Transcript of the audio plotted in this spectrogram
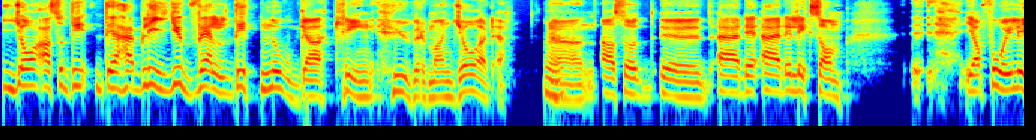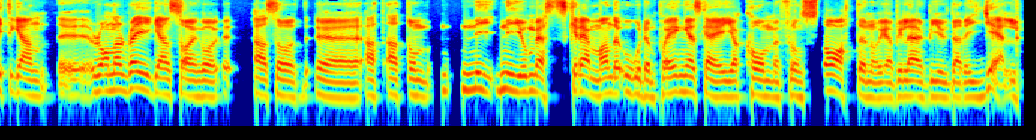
Ja, alltså det, det här blir ju väldigt noga kring hur man gör det. Mm. Eh, alltså eh, är, det, är det liksom eh, jag får ju lite grann, Ronald Reagan sa en gång alltså, att, att de ni, nio mest skrämmande orden på engelska är jag kommer från staten och jag vill erbjuda dig hjälp.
